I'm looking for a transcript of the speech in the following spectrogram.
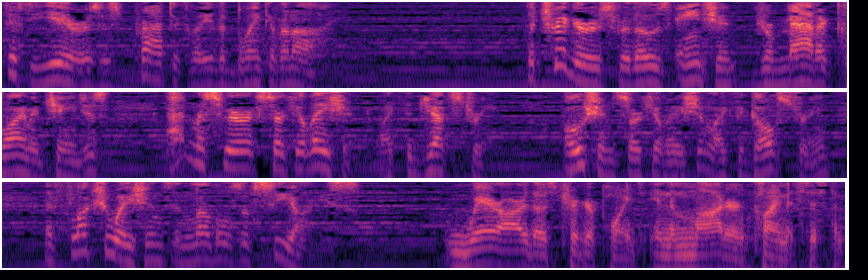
50 years is practically the blink of an eye. The triggers for those ancient, dramatic climate changes atmospheric circulation, like the jet stream, ocean circulation like the Gulf Stream, and fluctuations in levels of sea ice. Where are those trigger points in the modern climate system?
